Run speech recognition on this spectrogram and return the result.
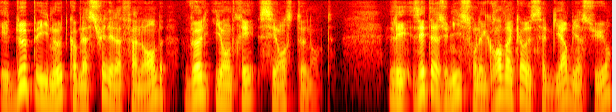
et deux pays neutres comme la Suède et la Finlande veulent y entrer séance tenante. Les États-Unis sont les grands vainqueurs de cette guerre, bien sûr,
